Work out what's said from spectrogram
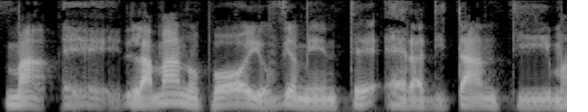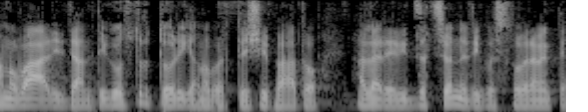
ma eh, la mano poi ovviamente era di tanti manovali, tanti costruttori che hanno partecipato alla realizzazione di questo veramente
